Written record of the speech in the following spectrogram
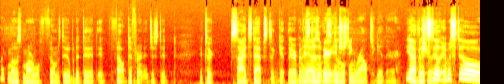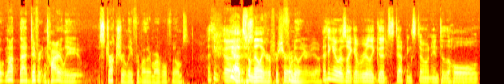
like most Marvel films do. But it did it. It felt different. It just it it took side steps to get there, but yeah, it still was a very still- interesting route to get there. Yeah, but it's sure. still it was still not that different entirely structurally from other Marvel films. I think. Uh, yeah, it's just familiar for sure. Familiar, yeah. I think it was like a really good stepping stone into the whole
